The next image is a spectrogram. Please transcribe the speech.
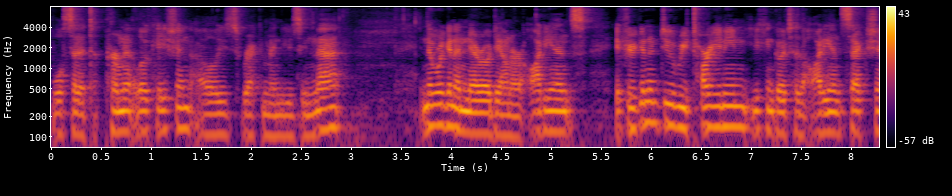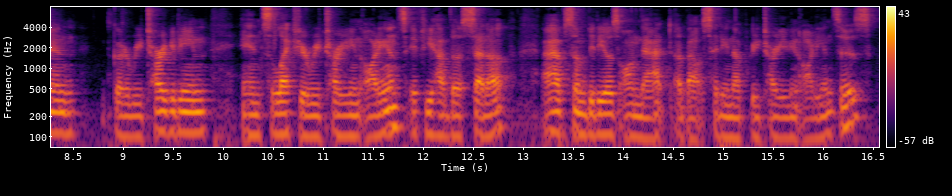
we'll set it to permanent location. I always recommend using that. And then we're going to narrow down our audience. If you're going to do retargeting, you can go to the audience section, go to retargeting, and select your retargeting audience if you have those set up. I have some videos on that about setting up retargeting audiences.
